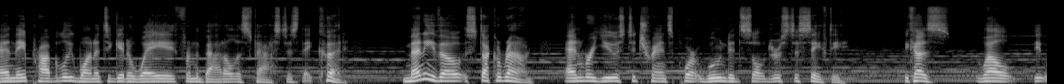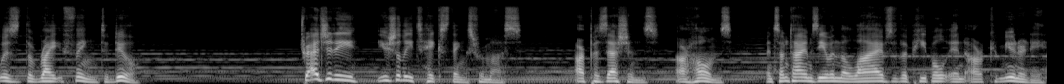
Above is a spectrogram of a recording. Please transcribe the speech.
and they probably wanted to get away from the battle as fast as they could. Many, though, stuck around, and were used to transport wounded soldiers to safety because, well, it was the right thing to do. Tragedy usually takes things from us our possessions, our homes, and sometimes even the lives of the people in our community.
